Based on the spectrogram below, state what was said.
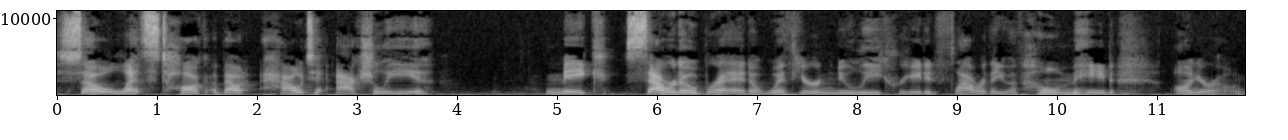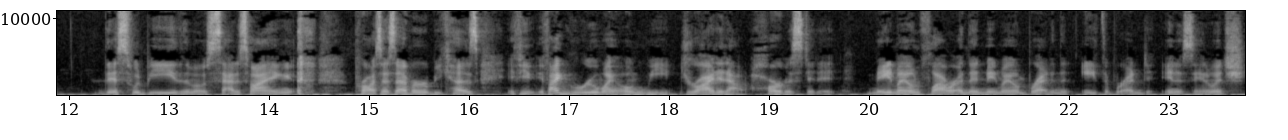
so let's talk about how to actually make sourdough bread with your newly created flour that you have homemade on your own. This would be the most satisfying process ever because if you if I grew my own wheat, dried it out, harvested it, made my own flour and then made my own bread and then ate the bread in a sandwich,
